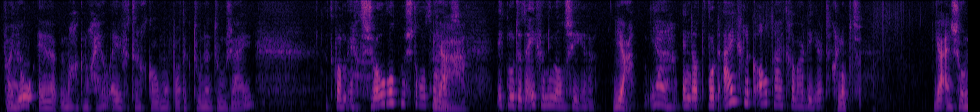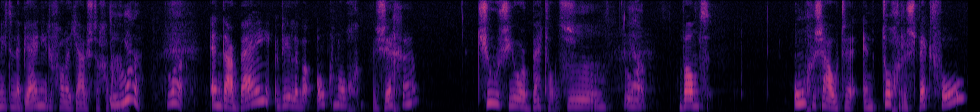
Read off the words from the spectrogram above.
Van ja. joh, mag ik nog heel even terugkomen op wat ik toen en toen zei? het kwam echt zo rot mijn strot uit. Ja. Ik moet het even nuanceren. Ja, Ja, en dat wordt eigenlijk altijd gewaardeerd. klopt. Ja, en zo niet, dan heb jij in ieder geval het juiste gedaan. Ja, ja. En daarbij willen we ook nog zeggen, choose your battles. Mm, ja. Want ongezouten en toch respectvol,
